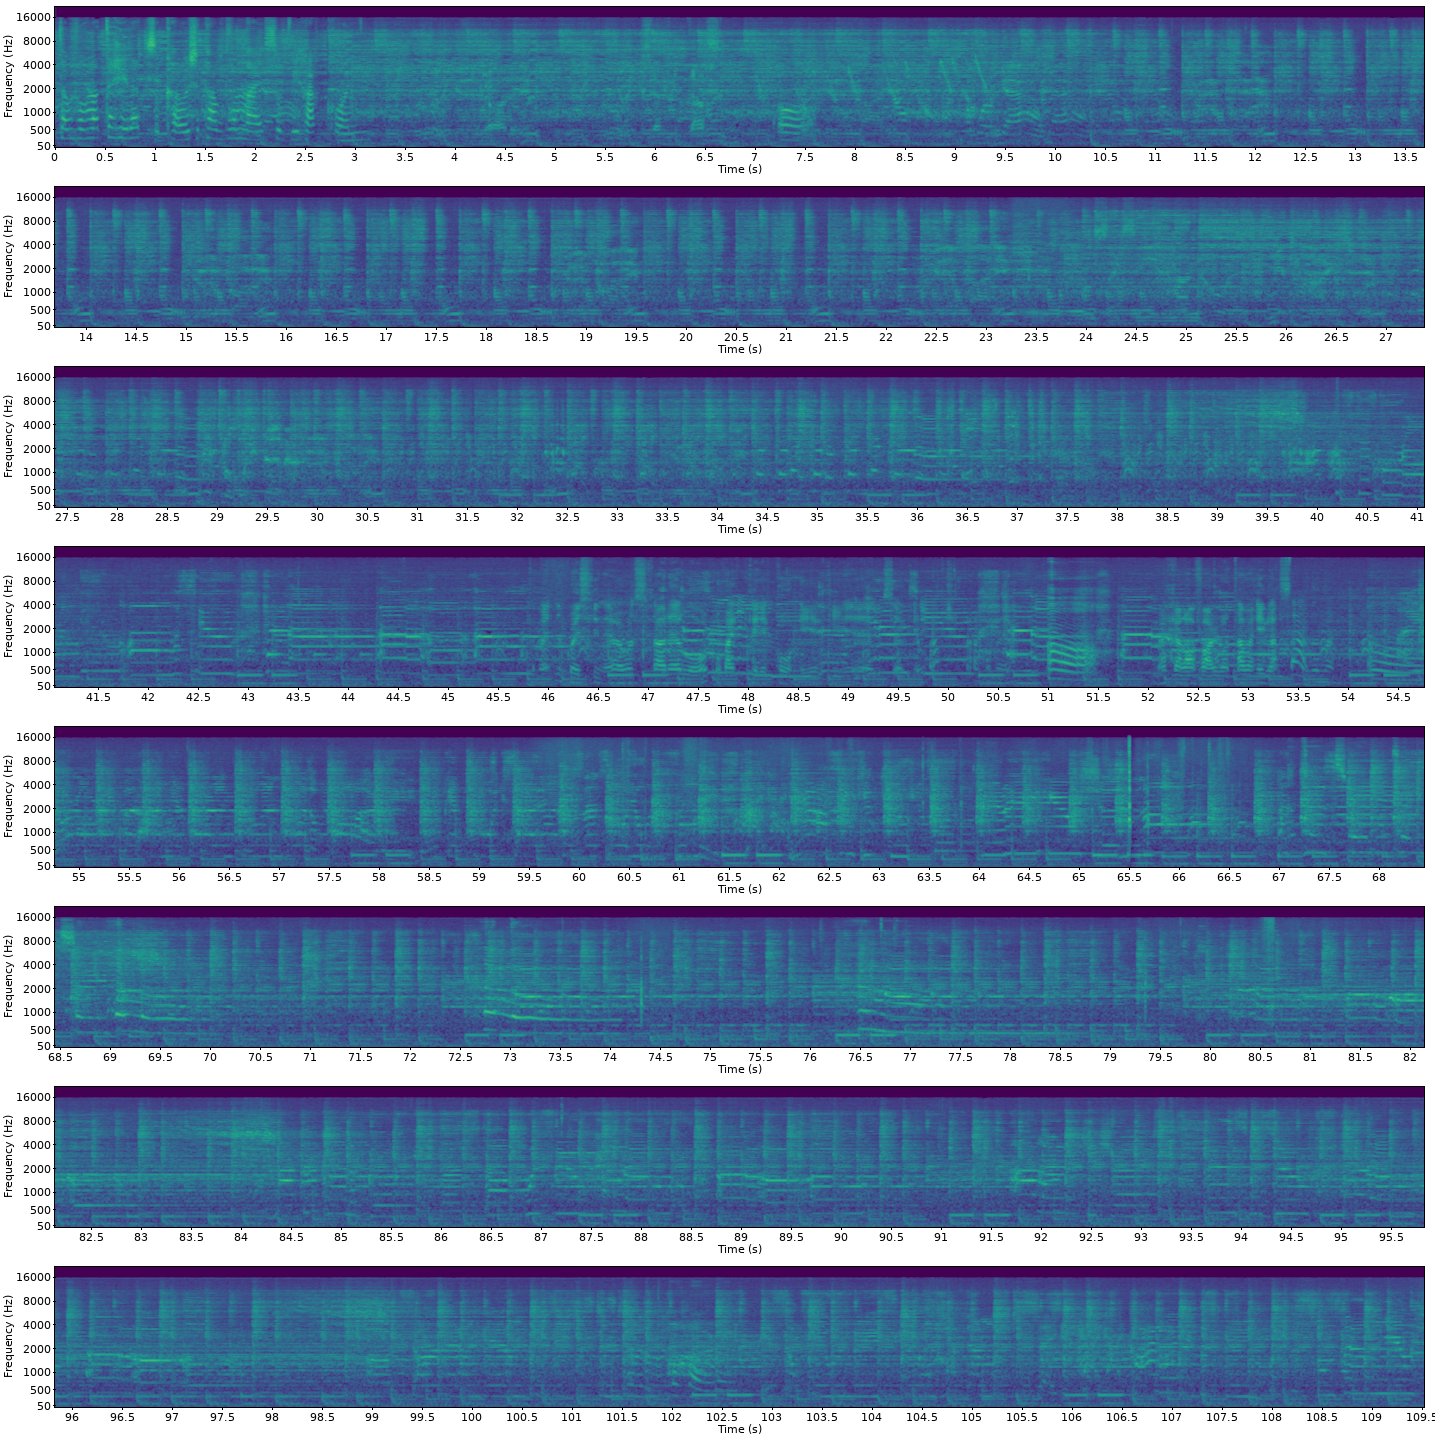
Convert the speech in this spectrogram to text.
Então vamos até Hiratsuka. Hoje tá Bunai subir Hakone. Aí. Se é que tá assim. Oh. Depois que né, os caras é louco, vai querer correr aqui, é, não sei o que, bate carro, né? Oh. Naquela vaga eu tava arregaçado, né? Oh.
